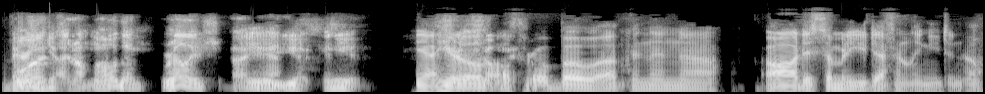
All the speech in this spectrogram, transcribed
Very what? I don't know them. Really? Uh, you, Yeah. you, can you? Yeah, here I'll. I'll throw Bo up, and then uh, Odd is somebody you definitely need to know.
